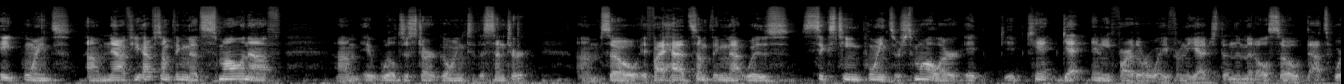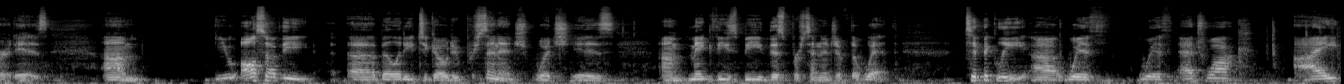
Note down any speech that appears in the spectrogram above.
eight points. Um, now, if you have something that's small enough, um, it will just start going to the center. Um, so if I had something that was 16 points or smaller, it, it can't get any farther away from the edge than the middle, so that's where it is. Um, you also have the uh, ability to go to percentage, which is um, make these be this percentage of the width. Typically, uh, with with edge walk, I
